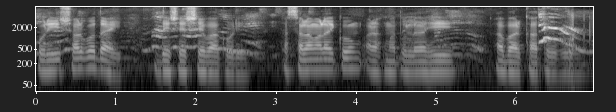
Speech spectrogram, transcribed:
পড়ি সর্বদাই দেশের সেবা করি। আসসালামু আলাইকুম রহমতুল্লাহি আবার কাতুহু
